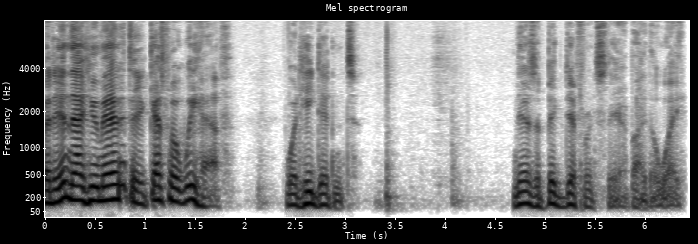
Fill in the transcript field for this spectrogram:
But in that humanity, guess what we have? What he didn't. there's a big difference there, by the way.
